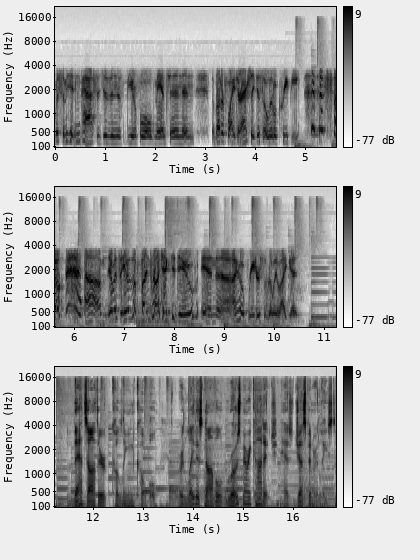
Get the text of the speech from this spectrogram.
with some hidden passages in this beautiful old mansion and the butterflies are actually just a little creepy so um, it was it was a fun project to do and uh, I hope readers will really like it. That's author Colleen Coble. Her latest novel, Rosemary Cottage, has just been released.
